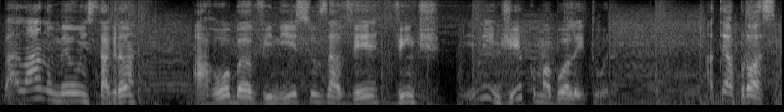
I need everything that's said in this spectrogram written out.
Vai lá no meu Instagram, viniciusav20 e me indica uma boa leitura. Até a próxima!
